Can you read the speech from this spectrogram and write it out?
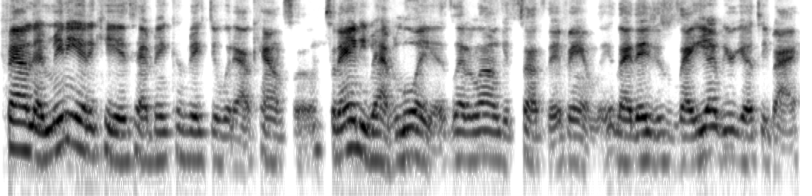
found that many of the kids have been convicted without counsel. So they ain't even have lawyers, let alone get talk to their family. Like they just was like, yep, you're guilty, bye.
